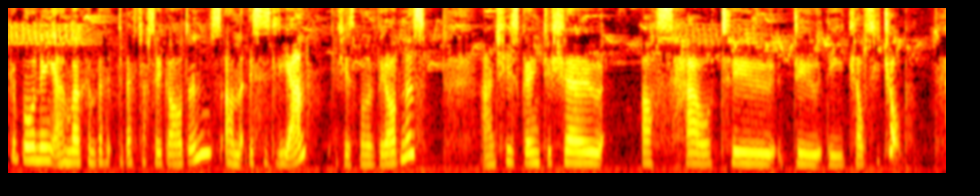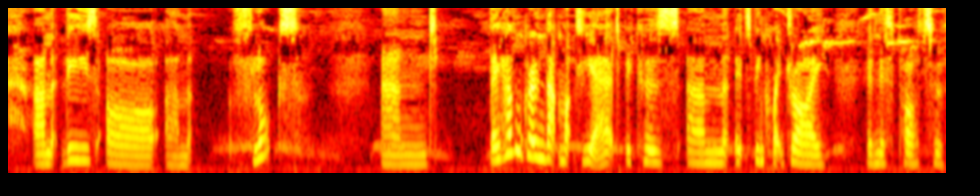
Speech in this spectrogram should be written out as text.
Good morning and welcome to Beth Gardens. Um, this is Leanne, she's one of the gardeners and she's going to show us how to do the Chelsea chop. Um, these are um, phlox and they haven't grown that much yet because um, it's been quite dry in this part of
